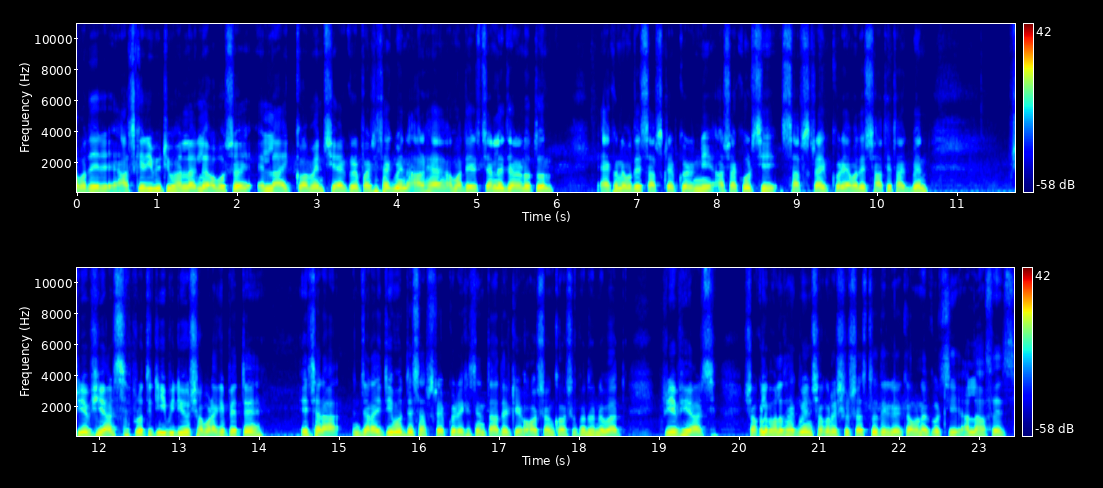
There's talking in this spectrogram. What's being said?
আমাদের আজকের রিভিউটি ভালো লাগলে অবশ্যই লাইক কমেন্ট শেয়ার করে পাশে থাকবেন। আর হ্যাঁ আমাদের চ্যানেলে যারা নতুন, এখন আমাদের সাবস্ক্রাইব করে করেননি, আশা করছি সাবস্ক্রাইব করে আমাদের সাথে থাকবেন। প্রিয় ভিয়ার্স প্রতিটি ভিডিও সবার আগে পেতে। এছাড়া যারা ইতিমধ্যে সাবস্ক্রাইব করে রেখেছেন, তাদেরকে অসংখ্য অসংখ্য ধন্যবাদ। প্রিয় ভিয়ার্স সকলে ভালো থাকবেন সকলে সুস্বাস্থ্য দীর্ঘ কামনা করছি। আল্লাহ হাফেজ।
